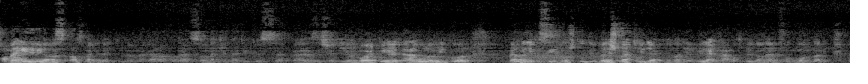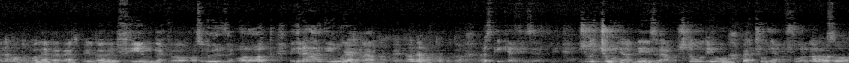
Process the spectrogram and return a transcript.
Ha megéri, az, az megint egy külön megállapodás, szóval ne keverjük össze, mert ez is egy ilyen baj például, amikor bemegyek a szinkron stúdióba, és már tudják, hogy a nagy reklámot például nem fog mondani. Mert nem adom a levemet például egy filmnek az örve alatt, egy rádió reklámnak például nem adom oda, ezt ki kell fizetni. És akkor csúnyán néz rám a stúdió, meg csúnyán a forgalmazó,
